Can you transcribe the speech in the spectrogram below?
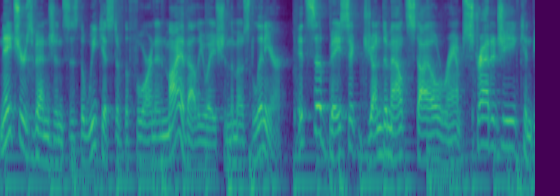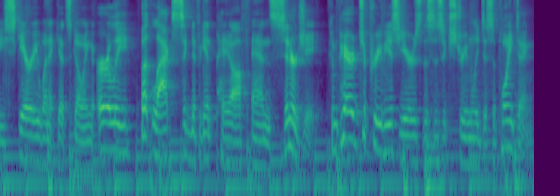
Nature's Vengeance is the weakest of the four, and in my evaluation, the most linear. It's a basic Jundam out style ramp strategy, can be scary when it gets going early, but lacks significant payoff and synergy. Compared to previous years, this is extremely disappointing.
